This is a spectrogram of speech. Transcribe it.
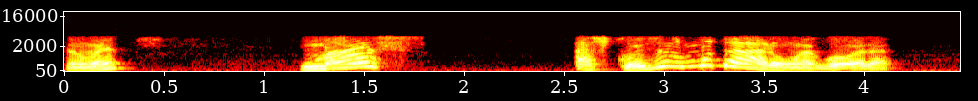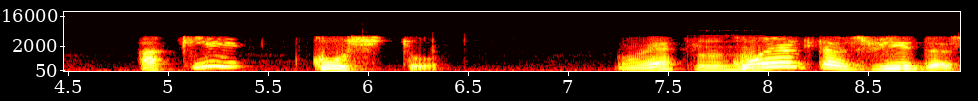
não é? Mas as coisas mudaram agora. A que custo? Não é? Uhum. Quantas vidas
